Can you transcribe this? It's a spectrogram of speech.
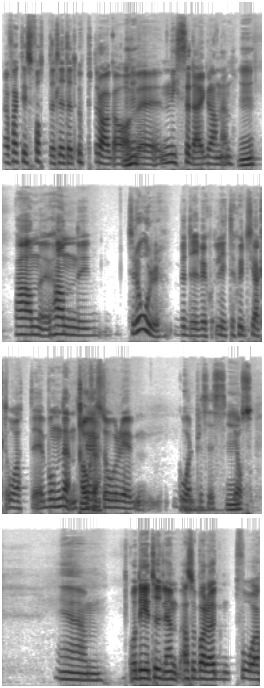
Jag har faktiskt fått ett litet uppdrag av eh, Nisse där, grannen. Mm. Han, han eh, tror bedriver lite skyddsjakt åt eh, bonden. Det är en stor eh, gård precis vid Mm. oss. Ehm, och det är tydligen alltså bara två,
